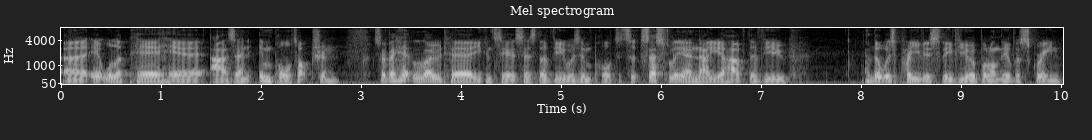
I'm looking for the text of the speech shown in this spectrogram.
uh, it will appear here as an import option. So if I hit load here, you can see it says the view was imported successfully, and now you have the view that was previously viewable on the other screen.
